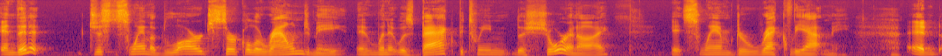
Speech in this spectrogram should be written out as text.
and then it just swam a large circle around me. And when it was back between the shore and I, it swam directly at me. And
